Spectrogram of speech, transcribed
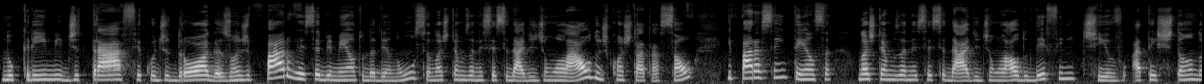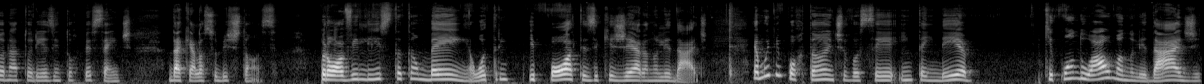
no crime de tráfico de drogas, onde, para o recebimento da denúncia, nós temos a necessidade de um laudo de constatação e, para a sentença, nós temos a necessidade de um laudo definitivo atestando a natureza entorpecente daquela substância. Prova ilícita também é outra hipótese que gera nulidade. É muito importante você entender que quando há uma nulidade,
